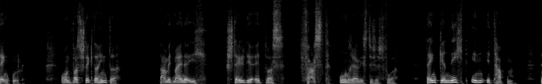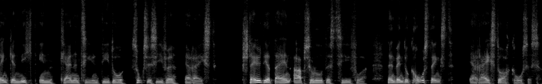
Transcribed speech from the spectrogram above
denken. Und was steckt dahinter? Damit meine ich, stell dir etwas fast Unrealistisches vor. Denke nicht in Etappen. Denke nicht in kleinen Zielen, die du sukzessive erreichst. Stell dir dein absolutes Ziel vor. Denn wenn du groß denkst, erreichst du auch Großes.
